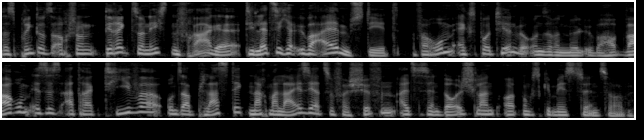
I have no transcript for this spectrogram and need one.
Das bringt uns auch schon direkt zur nächsten Frage, die letztlich ja über allem steht. Warum exportieren wir unseren Müll überhaupt? Warum ist es attraktiver, unser Plastik nach Malaysia zu verschiffen, als es in Deutschland ordnungsgemäß zu entsorgen?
